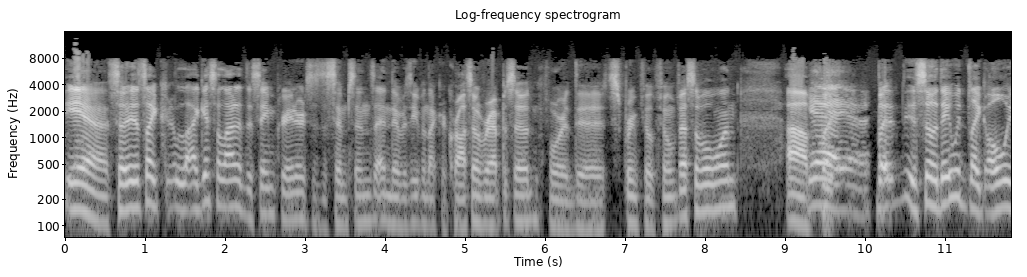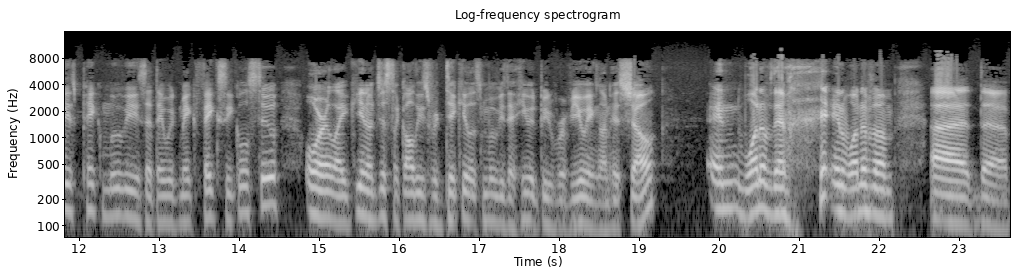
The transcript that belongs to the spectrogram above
Yeah, so it's like I guess a lot of the same creators as The Simpsons, and there was even like a crossover episode for the Springfield Film Festival one. Uh, yeah, but, yeah. But so they would like always pick movies that they would make fake sequels to, or like you know just like all these ridiculous movies that he would be reviewing on his show. And one of them, in one of them, uh, the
